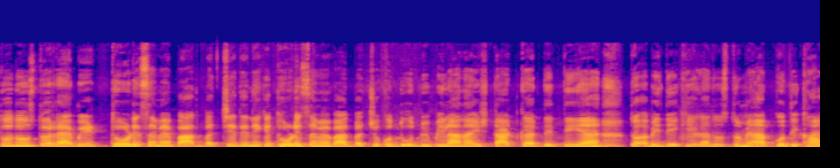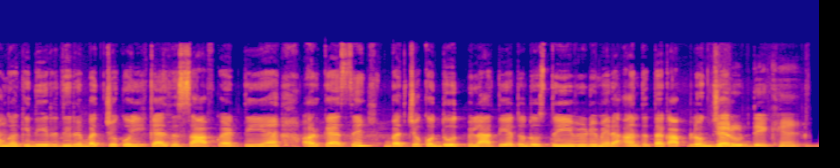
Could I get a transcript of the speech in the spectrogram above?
तो दोस्तों रैबिट थोड़े समय बाद, बच्चे देने के थोड़े समय बाद बच्चों को दूध भी पिलाना स्टार्ट कर देती है। तो अभी देखिएगा दोस्तों, मैं आपको दिखाऊँगा कि धीरे धीरे बच्चों को ये कैसे साफ़ करती है और कैसे बच्चों को दूध पिलाती है। तो दोस्तों, ये वीडियो मेरा अंत तक आप लोग ज़रूर देखें।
